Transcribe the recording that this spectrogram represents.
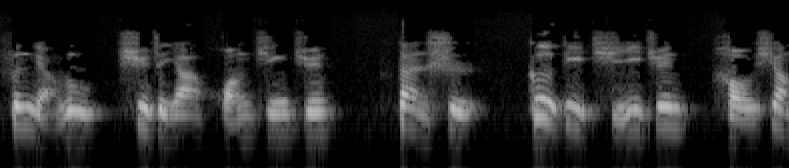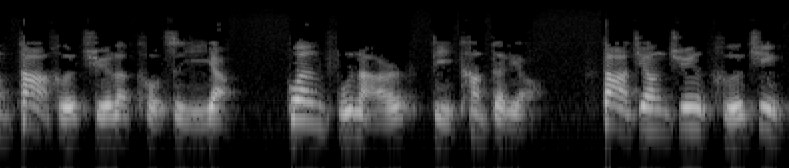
分两路去镇压黄巾军，但是各地起义军好像大河绝了口子一样，官府哪儿抵抗得了？大将军何进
